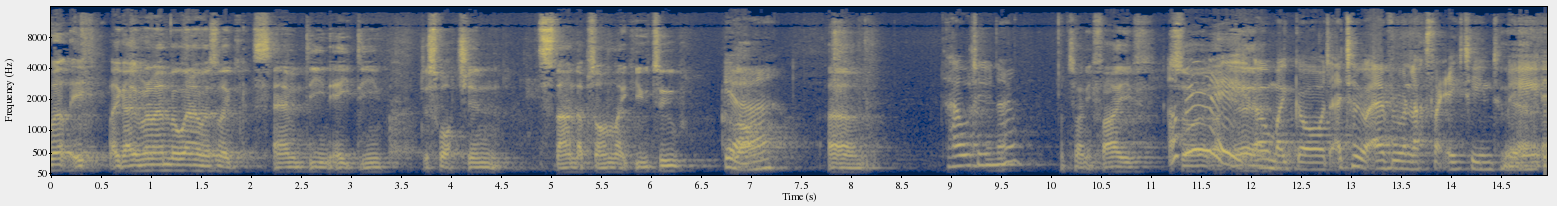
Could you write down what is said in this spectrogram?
Well, it, like I remember when I was like 17, 18, just watching stand-ups on like YouTube. Yeah. Um, How old are you now? I'm 25. Oh, so, really? yeah, Oh my god! I tell you what, everyone looks like 18 to me. I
